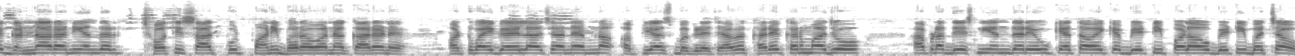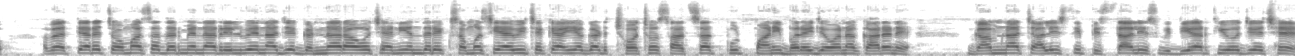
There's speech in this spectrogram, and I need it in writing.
એ ગન્નારાની અંદર છથી સાત ફૂટ પાણી ભરાવાના કારણે અટવાઈ ગયેલા છે અને એમના અભ્યાસ બગડે છે. હવે ખરેખરમાં જો આપણા દેશની અંદર એવું કહેતા હોય કે બેટી પઢાઓ, બેટી બચાવો હવે અત્યારે ચોમાસા દરમિયાન રેલવેના જે ગન્નારાઓ છે, એની અંદર એક સમસ્યા એવી છે કે અહીં આગળ છ છ, સાત સાત ફૂટ પાણી ભરાઈ જવાના કારણે ગામના ચાલીસથી પિસ્તાલીસ વિદ્યાર્થીઓ જે છે,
